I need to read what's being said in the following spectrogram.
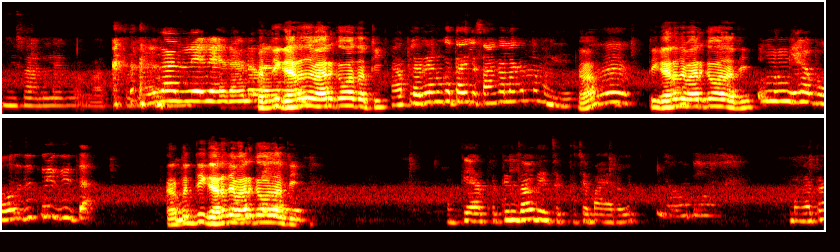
मी चालले बाबा आता. पण ती घराच्या बाहेर कवा जाती? आपल्या रेणुका ताईला सांगायला लागेल ना मग हे. हा? ती घराच्या बाहेर कवा जाती? मग ह्या भाऊ नाही तिचा अरे पण ती घराच्या बाहेर कवा जाती? आणि ती आता तिला जाऊ द्यायचं का तिच्या मायाला जाऊ द्या. मग आता?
